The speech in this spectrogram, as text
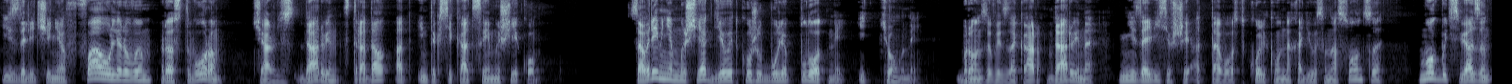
из-за лечения фаулеровым раствором Чарльз Дарвин страдал от интоксикации мышьяком. Со временем мышьяк делает кожу более плотной и темной. Бронзовый загар Дарвина, не зависевший от того, сколько он находился на солнце, мог быть связан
